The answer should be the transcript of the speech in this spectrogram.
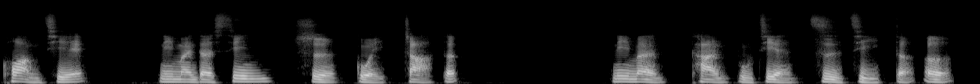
况且。你们的心是诡诈的，你们看不见自己的恶，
